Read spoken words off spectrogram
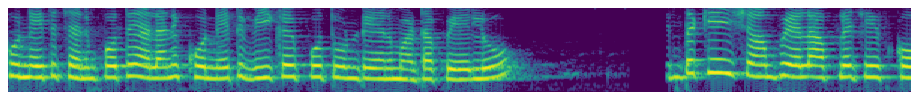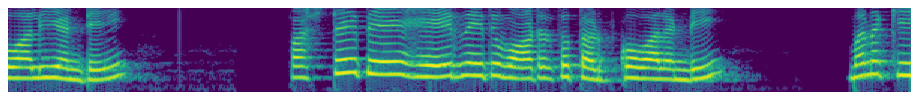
కొన్ని అయితే చనిపోతాయి అలానే కొన్ని అయితే వీక్ అయిపోతూ ఉంటాయి అనమాట పేర్లు. ఇంతకీ ఈ షాంపూ ఎలా అప్లై చేసుకోవాలి అంటే ఫస్ట్ అయితే హెయిర్ని అయితే వాటర్తో తడుపుకోవాలండి. మనకి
